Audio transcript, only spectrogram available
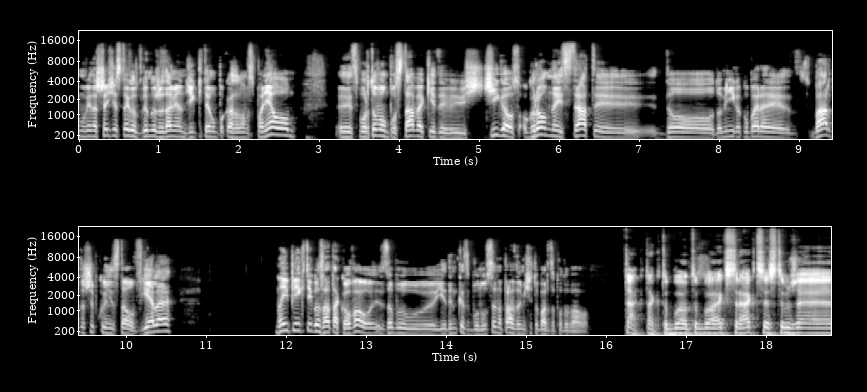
Mówię na szczęście z tego względu, że Damian dzięki temu pokazał nam wspaniałą y, sportową postawę, kiedy ścigał z ogromnej straty do Dominika Kubery. Bardzo szybko nie zostało wiele. No i pięknie go zaatakował, zdobył jedynkę z bonusem, naprawdę mi się to bardzo podobało. Tak, tak, to była, to była ekstra akcja z tym, że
